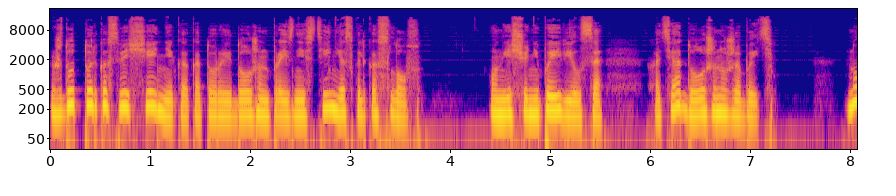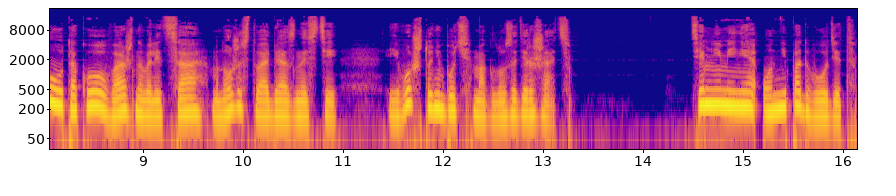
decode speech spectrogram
Ждут только священника, который должен произнести несколько слов. Он еще не появился, хотя должен уже быть. Но у такого важного лица множество обязанностей, его что-нибудь могло задержать. Тем не менее, он не подводит.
